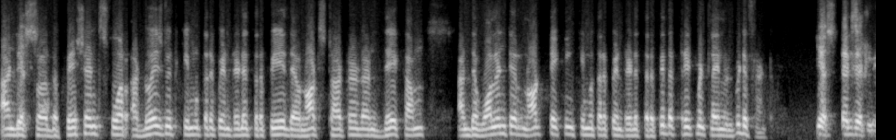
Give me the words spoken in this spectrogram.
And Yes. if uh, the patients who are advised with chemotherapy and radiotherapy, they have not started and they come and they volunteer not taking chemotherapy and radiotherapy, the treatment line will be different. Yes, exactly.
